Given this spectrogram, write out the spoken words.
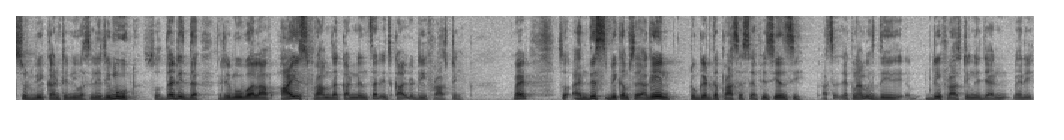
should be continuously removed. So, that is the removal of ice from the condenser is called defrosting right. So, and this becomes again to get the process efficiency process economics the defrosting is a very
